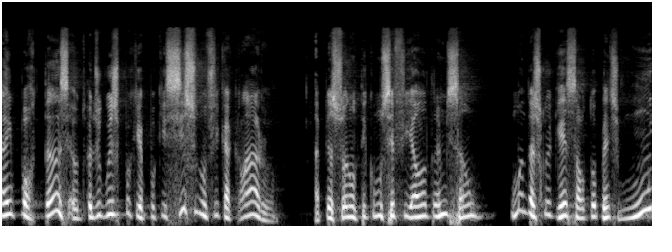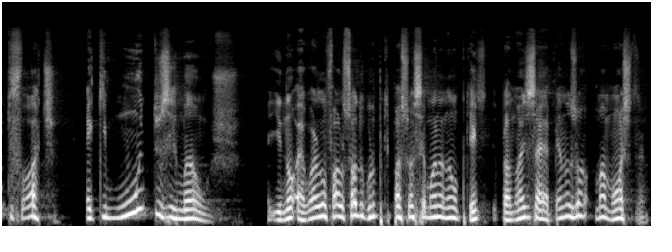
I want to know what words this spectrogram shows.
a importância, eu digo isso por quê? Porque se isso não fica claro, a pessoa não tem como ser fiel na transmissão. Uma das coisas que ressaltou para a gente muito forte é que muitos irmãos, E não, agora não falo só do grupo que passou a semana, não, porque para nós isso é apenas uma, uma amostra.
